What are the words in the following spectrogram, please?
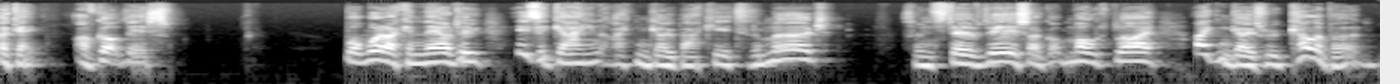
okay, I've got this. Well, what I can now do is again, I can go back here to the merge. So instead of this, I've got multiply. I can go through color burn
